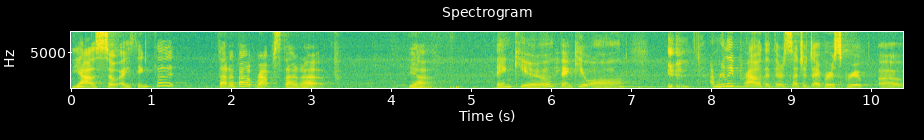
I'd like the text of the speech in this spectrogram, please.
yeah, so I think that that about wraps that up. Yeah. Thank you. Thank you all. I'm really proud that there's such a diverse group of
